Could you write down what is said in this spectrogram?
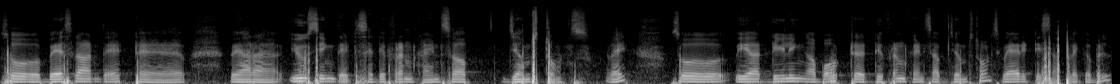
So based on that uh, we are uh, using that is a different kinds of gemstones right? So we are dealing about uh, different kinds of gemstones where it is applicable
